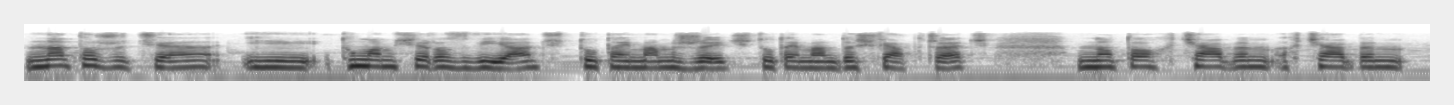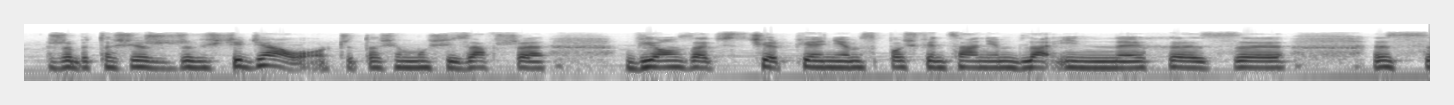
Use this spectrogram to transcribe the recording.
na to życie i tu mam się rozwijać, tutaj mam żyć, tutaj mam doświadczać, no to chciałabym, chciałabym, żeby to się rzeczywiście działo. Czy to się musi zawsze wiązać z cierpieniem, z poświęcaniem dla innych, z, z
